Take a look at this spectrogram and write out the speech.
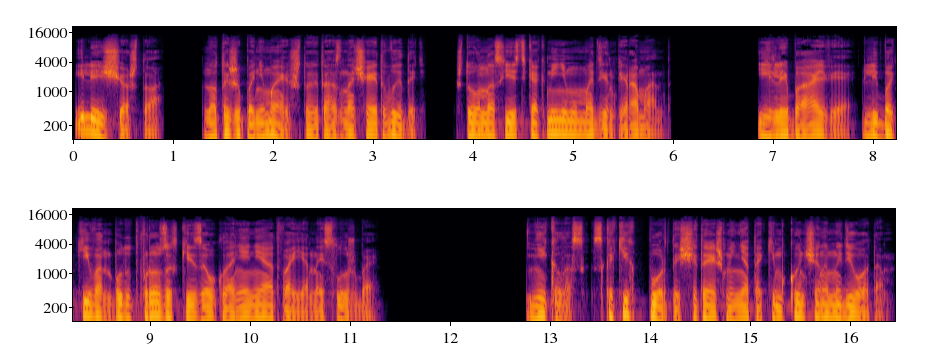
Или еще что. Но ты же понимаешь, что это означает выдать, что у нас есть как минимум один пиромант. И либо Айви, либо Киван будут в розыске за уклонение от военной службы. «Николас, с каких пор ты считаешь меня таким конченным идиотом?»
